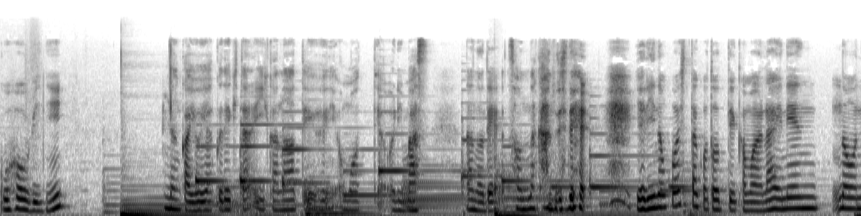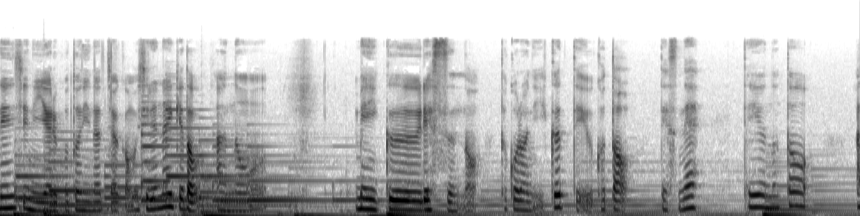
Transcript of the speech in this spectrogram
ご褒美になんか予約できたらいいかなっていうふうに思っております。なのでそんな感じで やり残したことっていうかまあ来年の年始にやることになっちゃうかもしれないけどあのメイクレッスンのところに行くっていうことですね。っていうのとあ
